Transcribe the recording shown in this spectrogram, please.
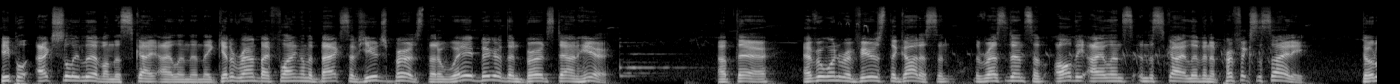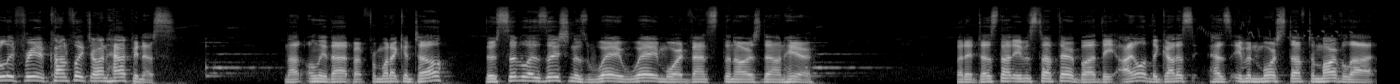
People actually live on the Sky Island and they get around by flying on the backs of huge birds that are way bigger than birds down here. Up there, everyone reveres the goddess and the residents of all the islands in the sky live in a perfect society, totally free of conflict or unhappiness. Not only that, but from what I can tell, their civilization is way, way more advanced than ours down here. But it does not even stop there, bud. The Isle of the Goddess has even more stuff to marvel at.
